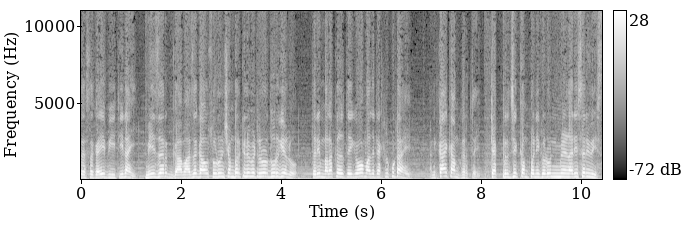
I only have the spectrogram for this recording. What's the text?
तसं काही भीती नाही. मी जर गा माझं गाव सोडून शंभर किलोमीटरवर दूर गेलो तरी मला कळतंय की बाबा माझं ट्रॅक्टर कुठं आहे आणि काय काम करतंय. ट्रॅक्टरची कंपनीकडून मिळणारी सर्व्हिस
